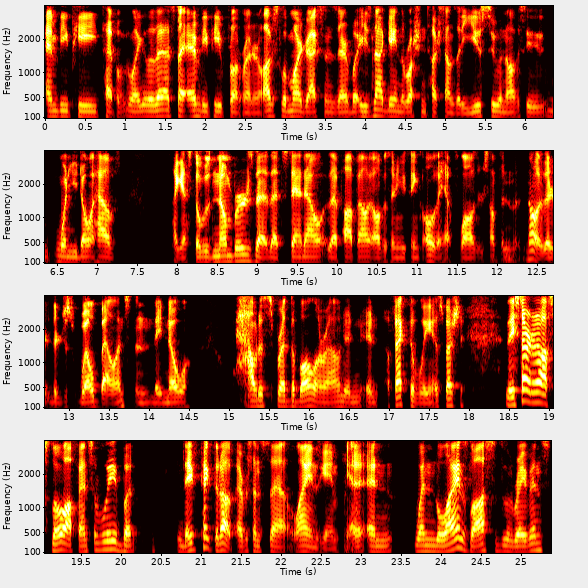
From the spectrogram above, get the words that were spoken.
MVP type of like that's the MVP front runner. Obviously Lamar Jackson is there, but he's not getting the rushing touchdowns that he used to. And obviously when you don't have I guess those numbers that that stand out that pop out, all of a sudden you think, oh, they have flaws or something. No, they're they're just well balanced and they know how to spread the ball around and, and effectively, especially they started off slow offensively, but they've picked it up ever since that Lions game. Yeah. And when the Lions lost to the Ravens,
